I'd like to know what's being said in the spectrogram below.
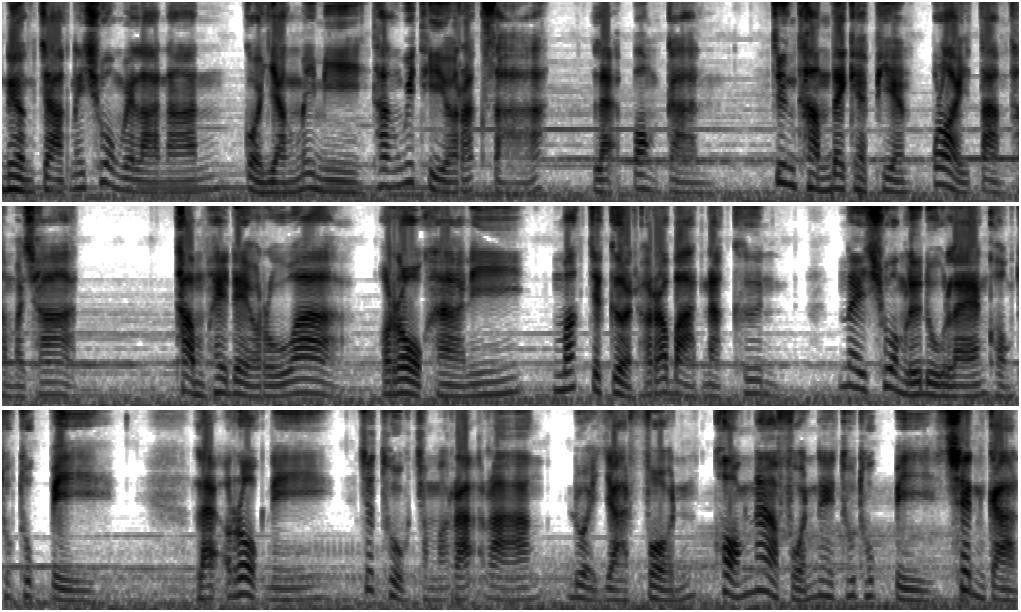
เนื่องจากในช่วงเวลานั้นก็ยังไม่มีทั้งวิธีรักษาและป้องกัน จึงทำได้แค่เพียงปล่อยตามธรรมชาติทำให้ได้รู้ว่า โรคหานี้มักจะเกิดระบาดหนักขึ้น ในช่วงฤดูแล้งของทุกๆปี และโรคนี้จะถูกชำระล้างด้วยหยาดฝนของหน้าฝนในทุกๆปีเช่นกัน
